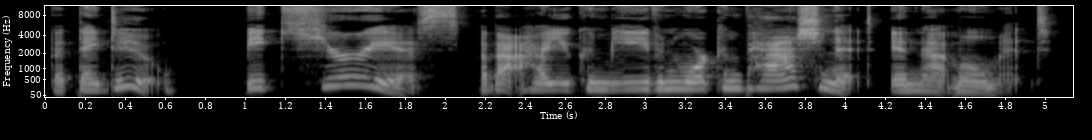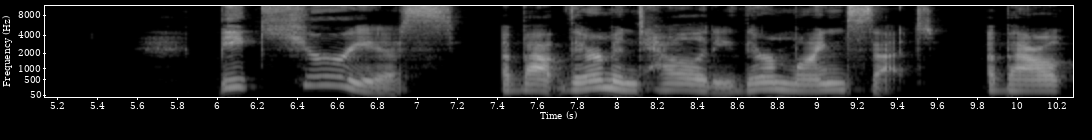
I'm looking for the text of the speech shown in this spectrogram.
that they do. Be curious about how you can be even more compassionate in that moment. Be curious about their mentality, their mindset, about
